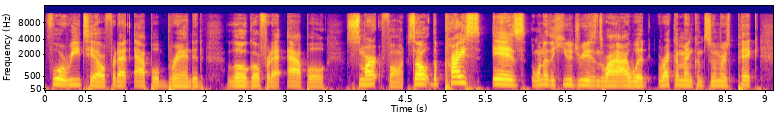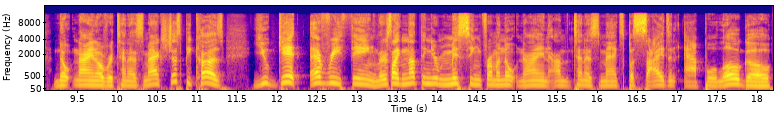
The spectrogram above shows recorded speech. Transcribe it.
full retail for that Apple branded logo for that Apple smartphone. So the price is one of the huge reasons why I would recommend consumers pick Note 9 over 10s Max just because you get everything. There's like nothing you're missing from a Note 9 on the 10s Max besides an Apple logo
